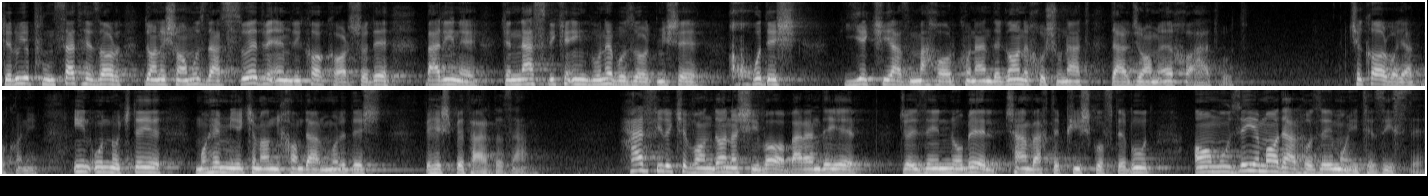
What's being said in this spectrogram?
که روی 500 هزار دانش آموز در سوئد و امریکا کار شده بر اینه که نسلی که این گونه بزرگ میشه خودش یکی از مهار کنندگان خشونت در جامعه خواهد بود. چه کار باید بکنیم؟ این اون نکته مهمیه که من می‌خوام در موردش بهش بپردازم. حرفی رو که واندانا شیوا برنده جایزه نوبل چند وقت پیش گفته بود آموزه ما در حوزه محیط زیسته.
